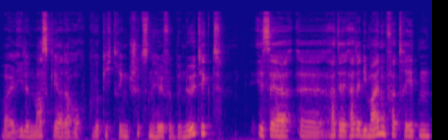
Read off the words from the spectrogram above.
weil Elon Musk ja da auch wirklich dringend Schützenhilfe benötigt, ist er, äh, hat, er, hat er die Meinung vertreten,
